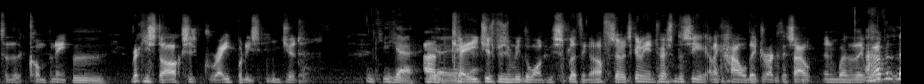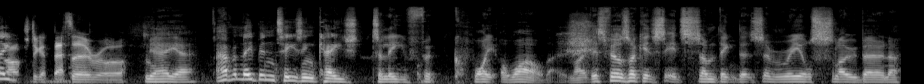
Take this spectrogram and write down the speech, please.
to the company. Hmm. Ricky Starks is great, but he's injured, Yeah, and yeah, yeah, Cage is presumably the one who's splitting off. So it's gonna be interesting to see like how they drag this out and whether they Haven't they to get better or yeah, yeah. Haven't they been teasing Cage to leave for quite a while though? Like this feels like it's it's something that's a real slow burner.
